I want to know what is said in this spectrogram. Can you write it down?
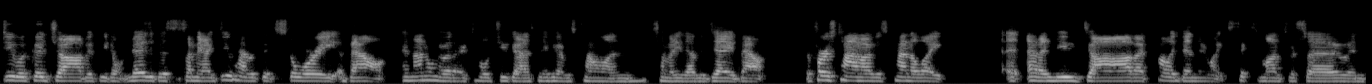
do a good job if we don't know the business i mean i do have a good story about and i don't know whether i told you guys maybe i was telling somebody the other day about the first time I was kind of like at, at, a new job. I'd probably been there like six months or so. And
